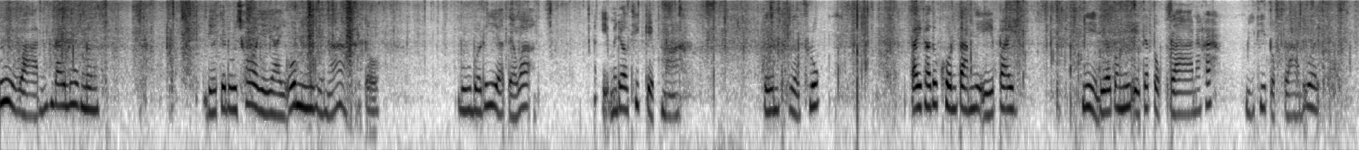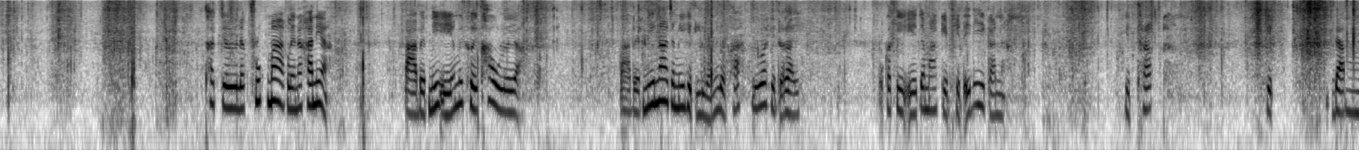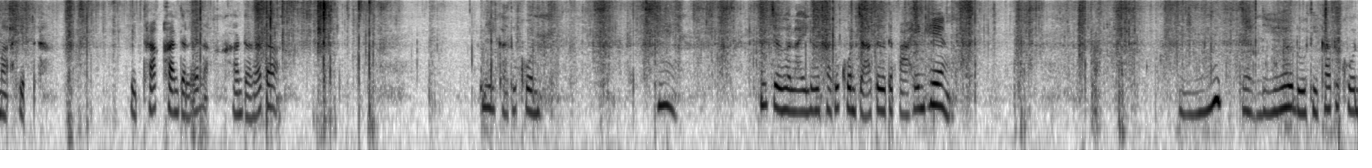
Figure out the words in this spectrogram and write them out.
นี่หวานได้ลูกหนึ่งเดี๋ยวจะดูช่อใหญ่ๆ โอ้มีอยู่นะโตบลูเบอร์รี่อะแต่ว่าเอไม่ได้เอาที่เก็บมา เดินเผื่อฟลุก ไปค่ะทุกคนตามยายเอ๋ไป นี่เดี๋ยวตรงนี้เอ๋จะตกปลานะคะ มีที่ตกปลาด้วย ถ้าเจอแล้วฟลุกมากเลยนะคะ เนี่ยป่าแบบนี้เอ๋ไม่เคยเข้าเลยอะป่าแบบนี้น่าจะมีเห็ดเหลืองเหรอคะหรือว่าเห็ดอะไร ปกติเอ๋จะมาเก็บเห็ดไอ้นี่กันอะเห็ดทรัคเห็ดดำอะเห็ดเห็ดทรัคคันแตะเล็ดอะ คันตะเล็ดอะนี่ค่ะทุกคน นี่ไม่เจออะไรเลยค่ะทุกคนจ๋าเจอแต่ป่าแห้งๆแต่เดี๋ยวดูสิค่ะทุกคน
